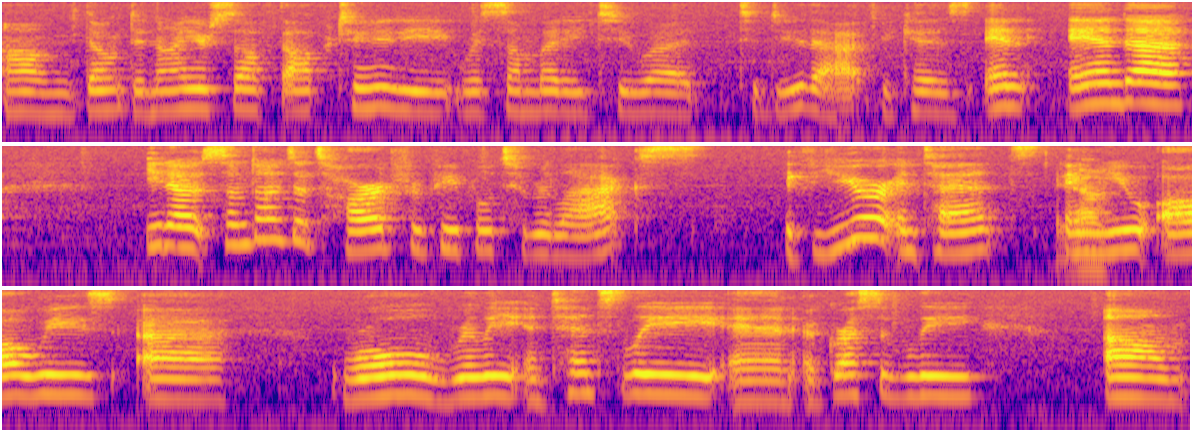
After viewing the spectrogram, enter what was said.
um, don't deny yourself the opportunity with somebody to uh, to do that because and and uh, you know sometimes it's hard for people to relax if you're intense Yeah. and you always uh, roll really intensely and aggressively. Um,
